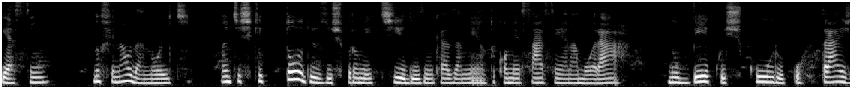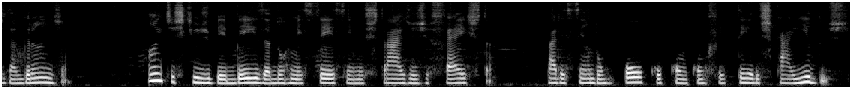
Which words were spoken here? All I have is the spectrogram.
E assim, no final da noite, antes que todos os prometidos em casamento começassem a namorar no beco escuro por trás da granja, antes que os bebês adormecessem nos trajes de festa, parecendo um pouco com confeteiros caídos,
